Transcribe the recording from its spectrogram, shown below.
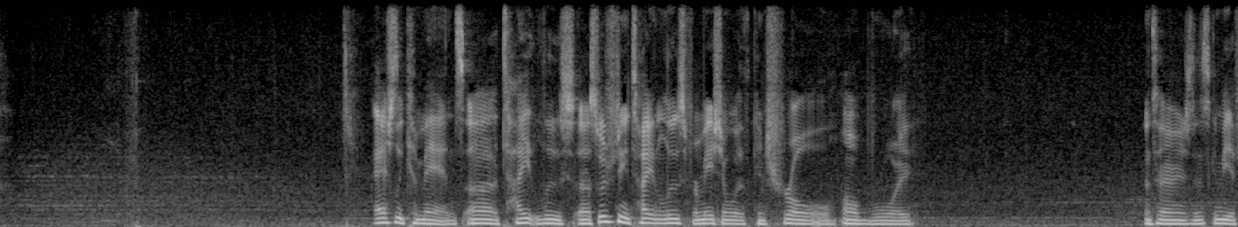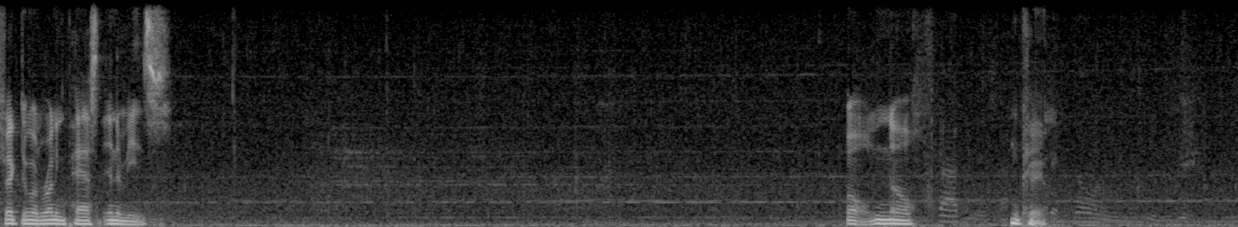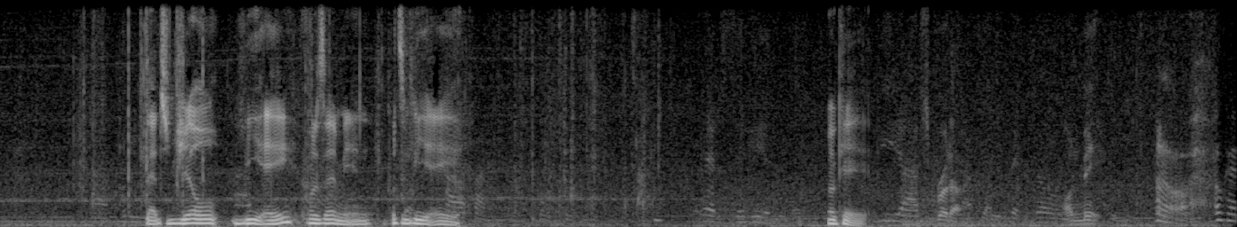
Ashley commands. Uh, tight, loose. Uh, switch between tight and loose formation with control. Oh boy. This can be effective when running past enemies. Oh no. Okay. That's Jill VA. What does that mean? What's VA? Okay. Spread out. On me. Okay.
